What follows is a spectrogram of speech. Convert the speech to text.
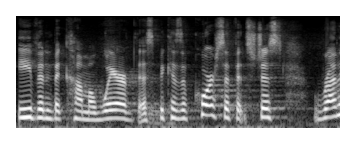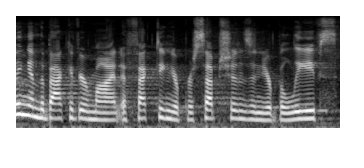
even become aware of this because of course if it's just running in the back of your mind affecting your perceptions and your beliefs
